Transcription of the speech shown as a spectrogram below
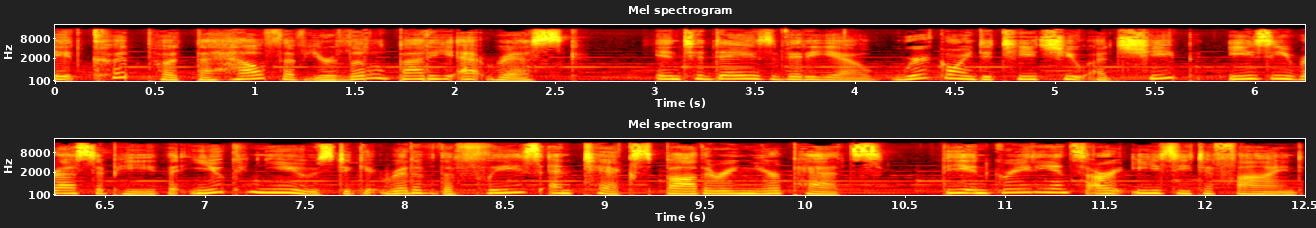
it could put the health of your little buddy at risk. In today's video, we're going to teach you a cheap, easy recipe that you can use to get rid of the fleas and ticks bothering your pets. The ingredients are easy to find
